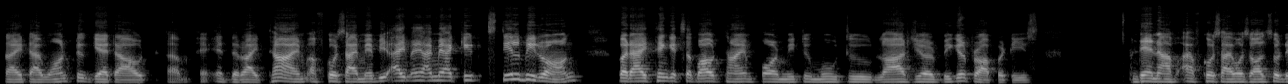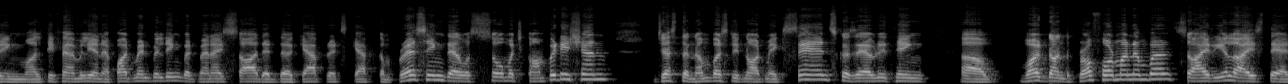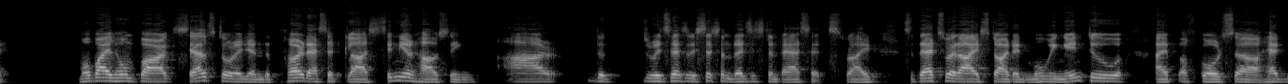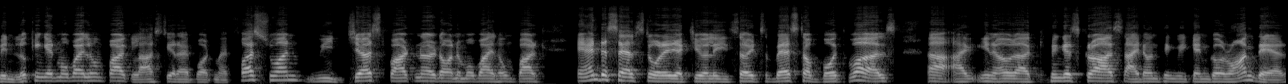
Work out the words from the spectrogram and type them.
right? I want to get out um, at the right time. Of course, I may be, I, may, I mean, I could still be wrong, but I think it's about time for me to move to larger, bigger properties. Then, of, course, I was also doing multifamily and apartment building, but when I saw that the cap rates kept compressing, there was so much competition. Just the numbers did not make sense because everything uh, worked on the pro forma number. So I realized that mobile home parks, self-storage, and the third asset class, senior housing, are the recession resistant assets, right? So that's where I started moving into. I, of course, uh, had been looking at mobile home park. Last year, I bought my first one. We just partnered on a mobile home park and a self-storage actually. So it's the best of both worlds. Uh, I, you know, uh, fingers crossed. I don't think we can go wrong there.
